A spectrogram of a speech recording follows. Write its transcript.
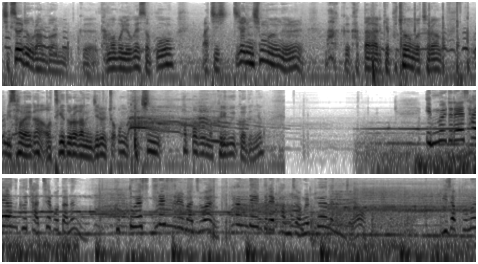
직설적으로 한번 그 담아보려고 했었고 마치 찢어진 신문을 막 그 갖다가 이렇게 붙여놓은 것처럼 우리 사회가 어떻게 돌아가는지를 조금 거친 화법을 막 그리고 있거든요. 인물들의 사연 그 자체보다는 극도의 스트레스를 마주한 현대인들의 감정을 표현했는데요. 이 작품은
